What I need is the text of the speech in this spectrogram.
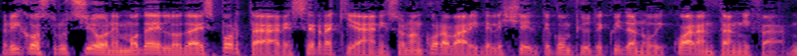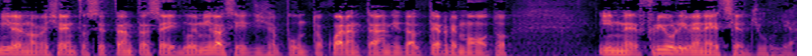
Ricostruzione, modello da esportare, serracchiani sono ancora vari delle scelte compiute qui da noi 40 anni fa, 1976-2016, appunto 40 anni dal terremoto in Friuli Venezia Giulia.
